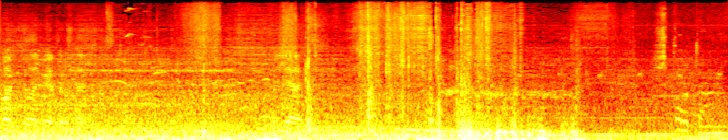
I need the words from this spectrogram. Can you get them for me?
Километра, наверное. Блядь. Что там?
